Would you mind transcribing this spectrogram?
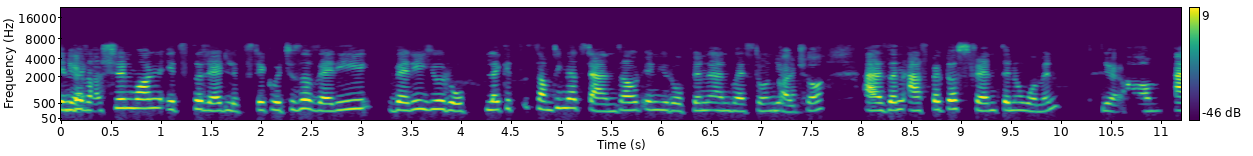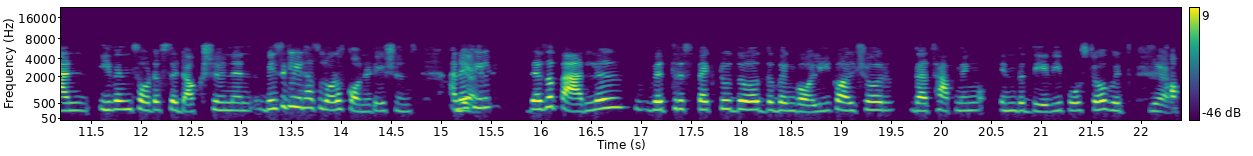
in Yeah. the russian one it's the red lipstick which is a very very europe like it's something that stands out in european and western Yeah. culture as an aspect of strength in a woman Yeah. um, and even sort of seduction and basically it has a lot of connotations and i feel like there's a parallel with respect to the the bengali culture that's happening in the devi poster with Yeah.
